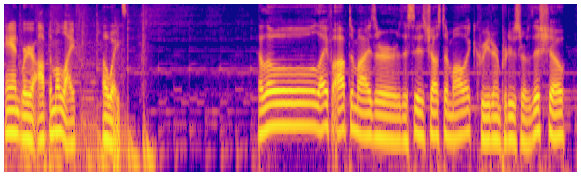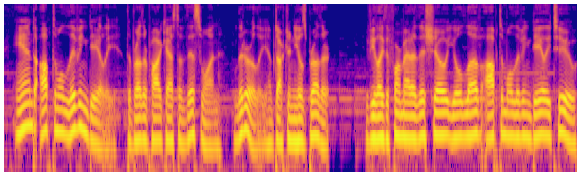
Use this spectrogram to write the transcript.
and where your optimal life awaits. Hello, Life Optimizer. This is Justin Malik, creator and producer of this show and Optimal Living Daily, the brother podcast of this one. Literally, I'm Dr. Neal's brother. If you like the format of this show, you'll love Optimal Living Daily too,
